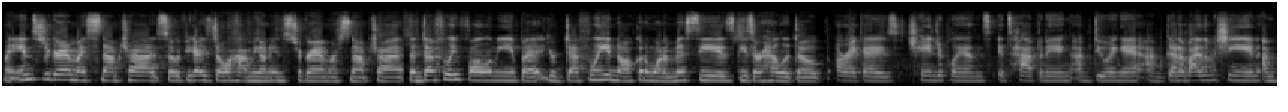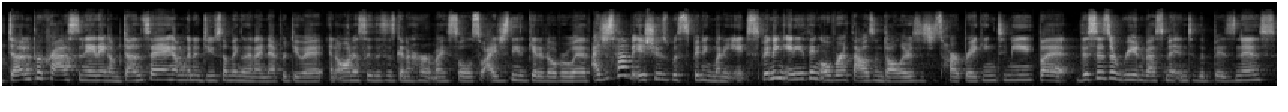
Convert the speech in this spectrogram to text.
my Instagram, my Snapchat. So if you guys don't have me on Instagram or Snapchat, then definitely follow me, but you're definitely not gonna wanna miss these. These are hella dope. All right, guys, change of plans. It's happening. I'm doing it. I'm gonna buy the machine. I'm done procrastinating. I'm done saying I'm gonna do something that I never do it. And honestly, this is gonna hurt my soul. So I just need to get it over with. I just have issues with spending money. Spending anything over a thousand dollars is just heartbreaking to me. But this is a reinvestment into the business.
